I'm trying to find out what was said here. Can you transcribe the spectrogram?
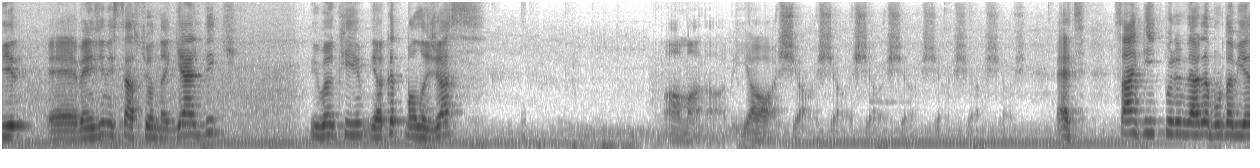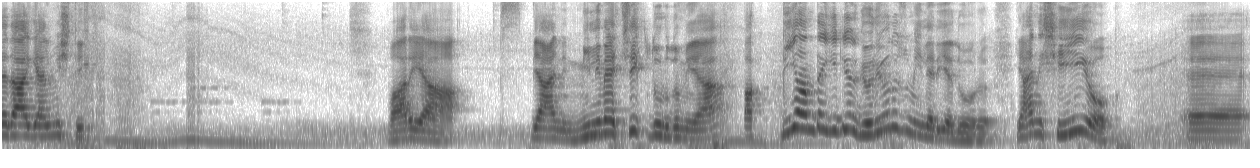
Bir e, benzin istasyonuna geldik. Bir bakayım yakıt mı alacağız? Aman abi yavaş yavaş yavaş yavaş yavaş yavaş yavaş yavaş. Evet. Sanki ilk bölümlerde burada bir yere daha gelmiştik. Var ya yani milimetrik durdum ya. Bak bir anda gidiyor görüyorsunuz mu ileriye doğru? Yani şeyi yok. Ee,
